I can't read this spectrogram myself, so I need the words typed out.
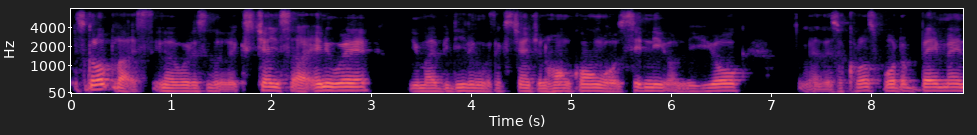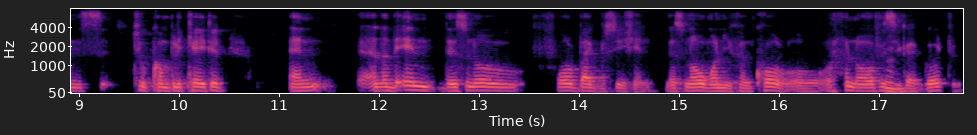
it's globalized. In other words, the exchanges are anywhere. You might be dealing with exchange in Hong Kong or Sydney or New York. There's a cross-border payments, too complicated. And, and at the end, there's no fallback position. There's no one you can call or no office mm. you hmm. can go to.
